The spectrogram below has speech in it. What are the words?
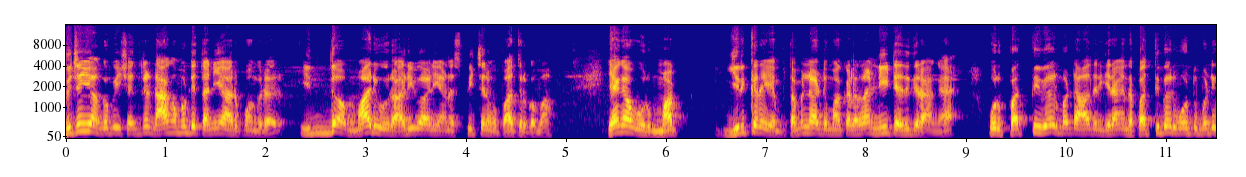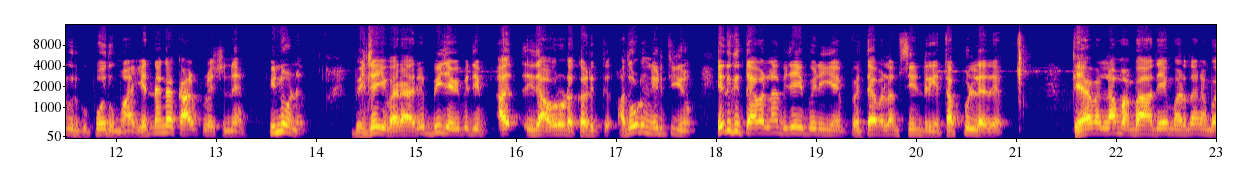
விஜயும் அங்கே போய் சேர்ந்துட்டு நாங்கள் மட்டும் தனியாக இருப்போங்கிறாரு. இந்த மாதிரி ஒரு அறிவாளியான ஸ்பீச்சை நம்ம பார்த்துருக்கோமா? ஏங்க ஒரு மக் இருக்கிற எம் தமிழ்நாட்டு மக்களை தான் நீட் எதுக்குறாங்க? ஒரு பத்து பேர் மட்டும் ஆதரிக்கிறாங்க. இந்த பத்து பேர் ஓட்டு மட்டும் இவருக்கு போதுமா? என்னங்க கால்குலேஷனு இன்னொன்று விஜய் வராரு பிஜேபி பற்றி இது அவரோட கருத்து. அதோடு நிறுத்திக்கணும். எதுக்கு தேவையில்லாம் விஜய் போய் நீங்கள் இப்போ தேவையில்லாம் சீன்றீங்க தப்பு இல்லை அது தேவையில்லாமல் நம்ம அதே மாதிரி தான் நம்ம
